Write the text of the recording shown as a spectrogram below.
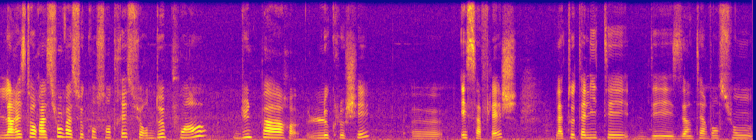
La restauration va se concentrer sur deux points. D'une part, le clocher euh, et sa flèche, la totalité des interventions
